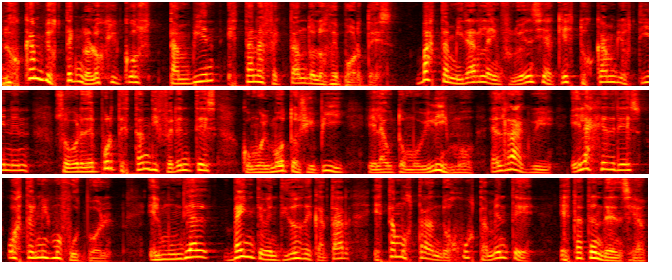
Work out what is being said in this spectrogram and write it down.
Los cambios tecnológicos también están afectando los deportes. Basta mirar la influencia que estos cambios tienen sobre deportes tan diferentes como el MotoGP, el automovilismo, el rugby, el ajedrez o hasta el mismo fútbol. El Mundial 2022 de Qatar está mostrando justamente esta tendencia.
